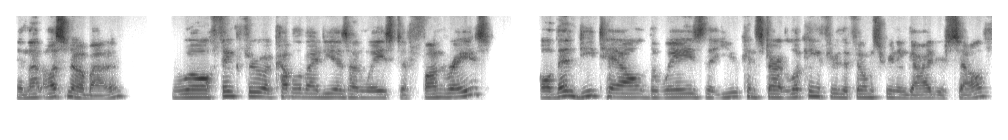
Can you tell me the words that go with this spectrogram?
and let us know about it We'll think through a couple of ideas on ways to fundraise. I'll then detail the ways that you can start looking through the film screening guide yourself.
